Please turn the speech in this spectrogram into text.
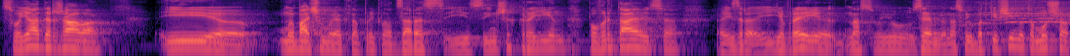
своя держава. І е, ми бачимо, як, наприклад, зараз із інших країн повертаються євреї на свою землю, на свою батьківщину, тому що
